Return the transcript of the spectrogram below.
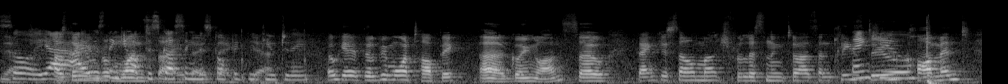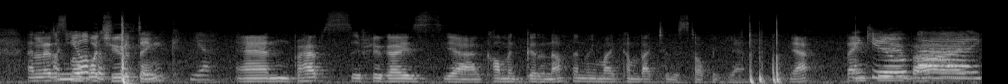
Yeah. So I yeah, was I thinking was thinking of discussing side, I this topic with yeah. you today. Okay, there'll be more topic uh, going on. So thank you so much for listening to us, and please Thank do you. comment and let us know what you think. Yeah. And perhaps if you guys, yeah, comment good enough, then we might come back to this topic again. Yeah. Thank, you. Bye.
